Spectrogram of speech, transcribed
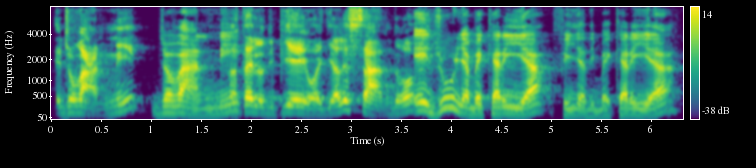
e Giovanni, Giovanni, fratello di Piero e di Alessandro, e Giulia Beccaria, figlia di Beccaria,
